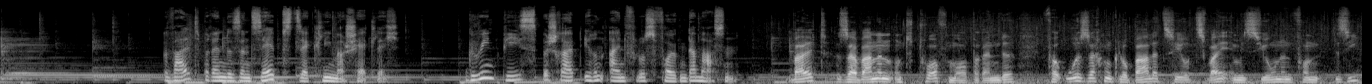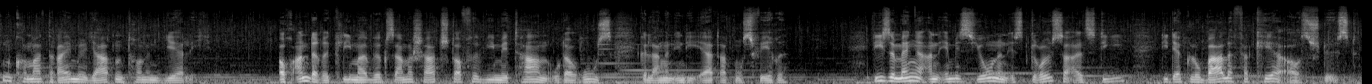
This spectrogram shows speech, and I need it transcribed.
Eh, Waldbrände sind selbst sehr klimaschädlich. Greenpeace beschreibt ihren Einfluss folgendermaßen. Wald-, Savannen- und Torfmoorbrände verursachen globale CO2-Emissionen von 7,3 Milliarden Tonnen jährlich. Auch andere klimawirksame Schadstoffe wie Methan oder Ruß gelangen in die Erdatmosphäre. Diese Menge an Emissionen ist größer als die, die der globale Verkehr ausstößt.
